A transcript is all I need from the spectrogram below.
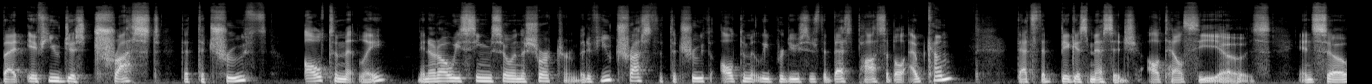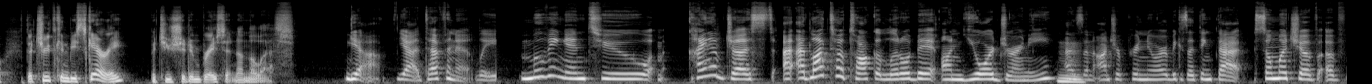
But if you just trust that the truth ultimately may not always seem so in the short term, but if you trust that the truth ultimately produces the best possible outcome, that's the biggest message I'll tell CEOs. And so the truth can be scary, but you should embrace it nonetheless. Yeah, yeah, definitely. Moving into kind of just I- would like to talk a little bit on your journey mm. as an entrepreneur because i think that so much of, of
